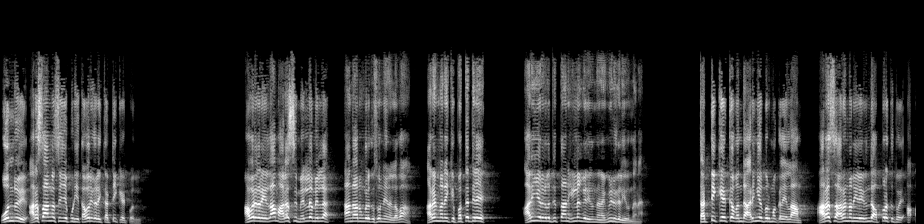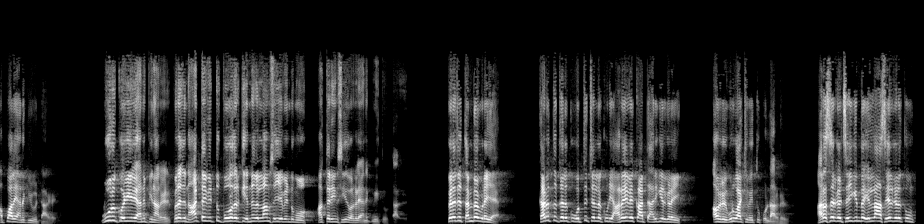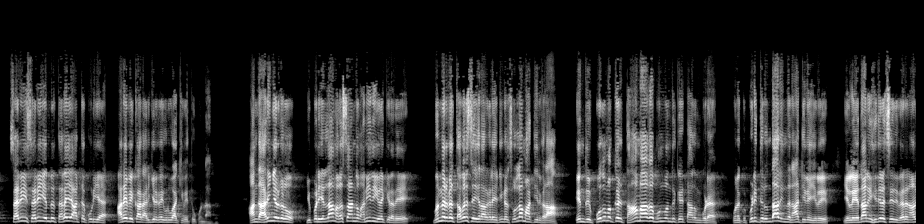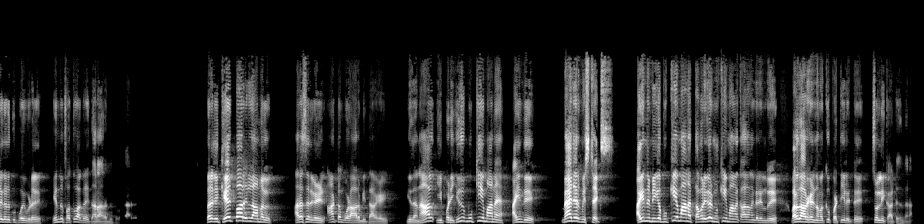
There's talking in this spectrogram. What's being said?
ஒன்று அரசாங்கம் செய்யக்கூடிய தவறுகளை தட்டி கேட்பது. அவர்களை எல்லாம் அரசு மெல்ல மெல்ல நான் தான் உங்களுக்கு சொன்னேன் அல்லவா? அரண்மனைக்கு பக்கத்திலே அறிஞர்களுக்குத்தான் இல்லங்கள் இருந்தன வீடுகள் இருந்தன. தட்டி கேட்க வந்த அறிஞர் பெருமக்களை எல்லாம் அரசு அரண்மனையில் இருந்து அப்புறக்கு அ- அப்பாலே அனுப்பிவிட்டார்கள். ஊருக்கு வழியிலே அனுப்பினார்கள். பிறகு நாட்டை விட்டு போவதற்கு என்னவெல்லாம் செய்ய வேண்டுமோ அத்தனையும் செய்தவர்களை அனுப்பி வைத்து விட்டார்கள். பிறகு தங்களுடைய கருத்துக்களுக்கு ஒத்து செல்லக்கூடிய அரைவே காட்டு அறிஞர்களை அவர்கள் உருவாக்கி வைத்துக் கொண்டார்கள். அரசர்கள் செய்கின்ற எல்லா செயல்களுக்கும் சரி சரி என்று தலையாட்டக்கூடிய அரைவேக்காடு அறிஞர்களை உருவாக்கி வைத்துக் கொண்டார்கள். அந்த அறிஞர்களோ இப்படியெல்லாம் அரசாங்கம் அநீதி இழக்கிறதே. மன்னர்கள் தவறு செய்கிறார்களே நீங்கள் சொல்ல மாட்டீர்களா? என்று பொதுமக்கள் தாமாக முன்வந்து கேட்டாலும் கூட உனக்கு பிடித்திருந்தால் இந்த நாட்டிலே இரு. இல்லையேதான் ஹிஜரத் செய்து வேற நாடுகளுக்கு போய்விடு என்று ஃபத்வாக்களை தர ஆரம்பித்து விட்டார்கள். பிறகு கேட்பார் இல்லாமல் அரசர்கள் ஆட்டம் போட ஆரம்பித்தார்கள். இதனால் இப்படி இது முக்கியமான ஐந்து மேஜர் மிஸ்டேக்ஸ் ஐந்து மிக முக்கியமான தவறுகள் முக்கியமான காரணங்கள் என்று வரலாறுகள் நமக்கு பட்டியலிட்டு சொல்லி காட்டுகின்றன.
